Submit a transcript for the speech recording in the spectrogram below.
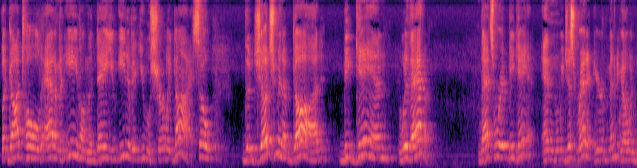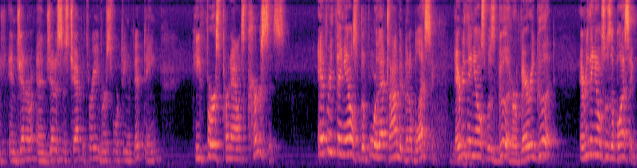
But God told Adam and Eve, on the day you eat of it, you will surely die. So the judgment of God began with Adam. That's where it began. And we just read it here a minute ago in, in, in Genesis chapter 3, verse 14 and 15. He first pronounced curses. Everything else before that time had been a blessing. Everything else was good or very good. Everything else was a blessing.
